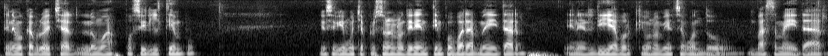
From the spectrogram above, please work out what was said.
tenemos que aprovechar lo más posible el tiempo. Yo sé que muchas personas no tienen tiempo para meditar en el día porque uno piensa cuando vas a meditar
